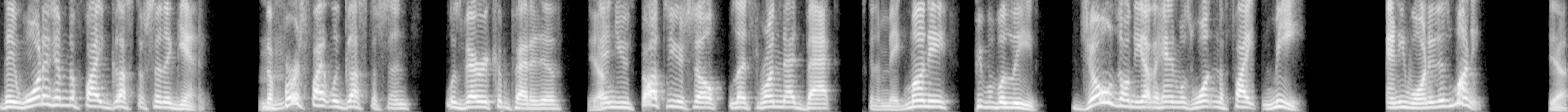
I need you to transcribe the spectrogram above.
they wanted him to fight Gustafsson again. The Mhm. first fight with Gustafsson was very competitive, Yep. and you thought to yourself, let's run that back. It's going to make money. People believe. Jones, on the other hand, was wanting to fight me, and he wanted his money. Yeah.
